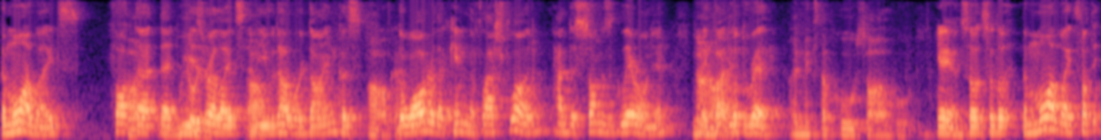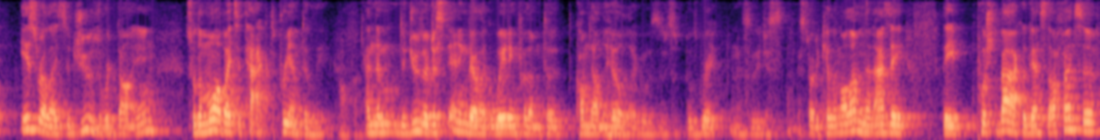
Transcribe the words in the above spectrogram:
The Moabites thought, Thought that, that we Israelites and dying. the ah. Yehuda were dying because Oh, okay. the water that came in the flash flood had the sun's glare on it, No, and no, I- it looked red. I mixed up who saw who. Yeah, yeah. So, so the, the Moabites thought the Israelites, the Jews, were dying. So the Moabites attacked preemptively, Okay. and then the Jews are just standing there, like waiting for them to come down the hill. Like it was, it was great. And so they just started killing all of them. And then as they they pushed back against the offensive,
